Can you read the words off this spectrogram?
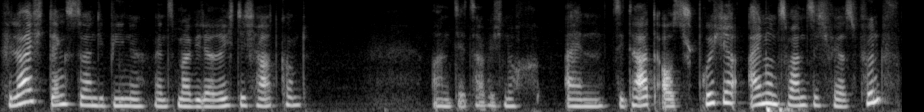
Vielleicht denkst du an die Biene, wenn es mal wieder richtig hart kommt. Und jetzt habe ich noch ein Zitat aus Sprüche 21, Vers 5.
